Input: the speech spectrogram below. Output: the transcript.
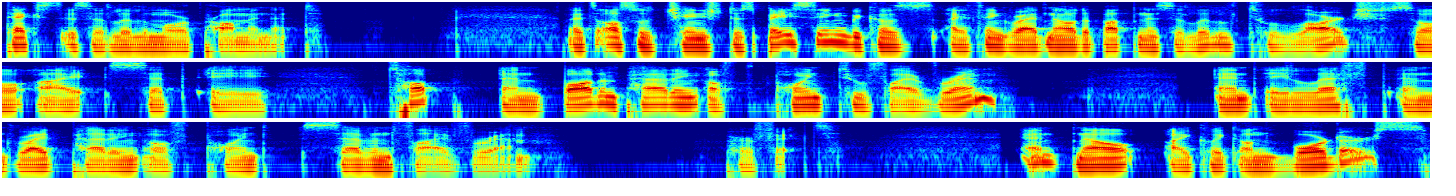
text is a little more prominent. Let's also change the spacing because I think right now the button is a little too large. So I set a top and bottom padding of 0.25 rem. and a left and right padding of 0.75 rem. Perfect. And now I click on borders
